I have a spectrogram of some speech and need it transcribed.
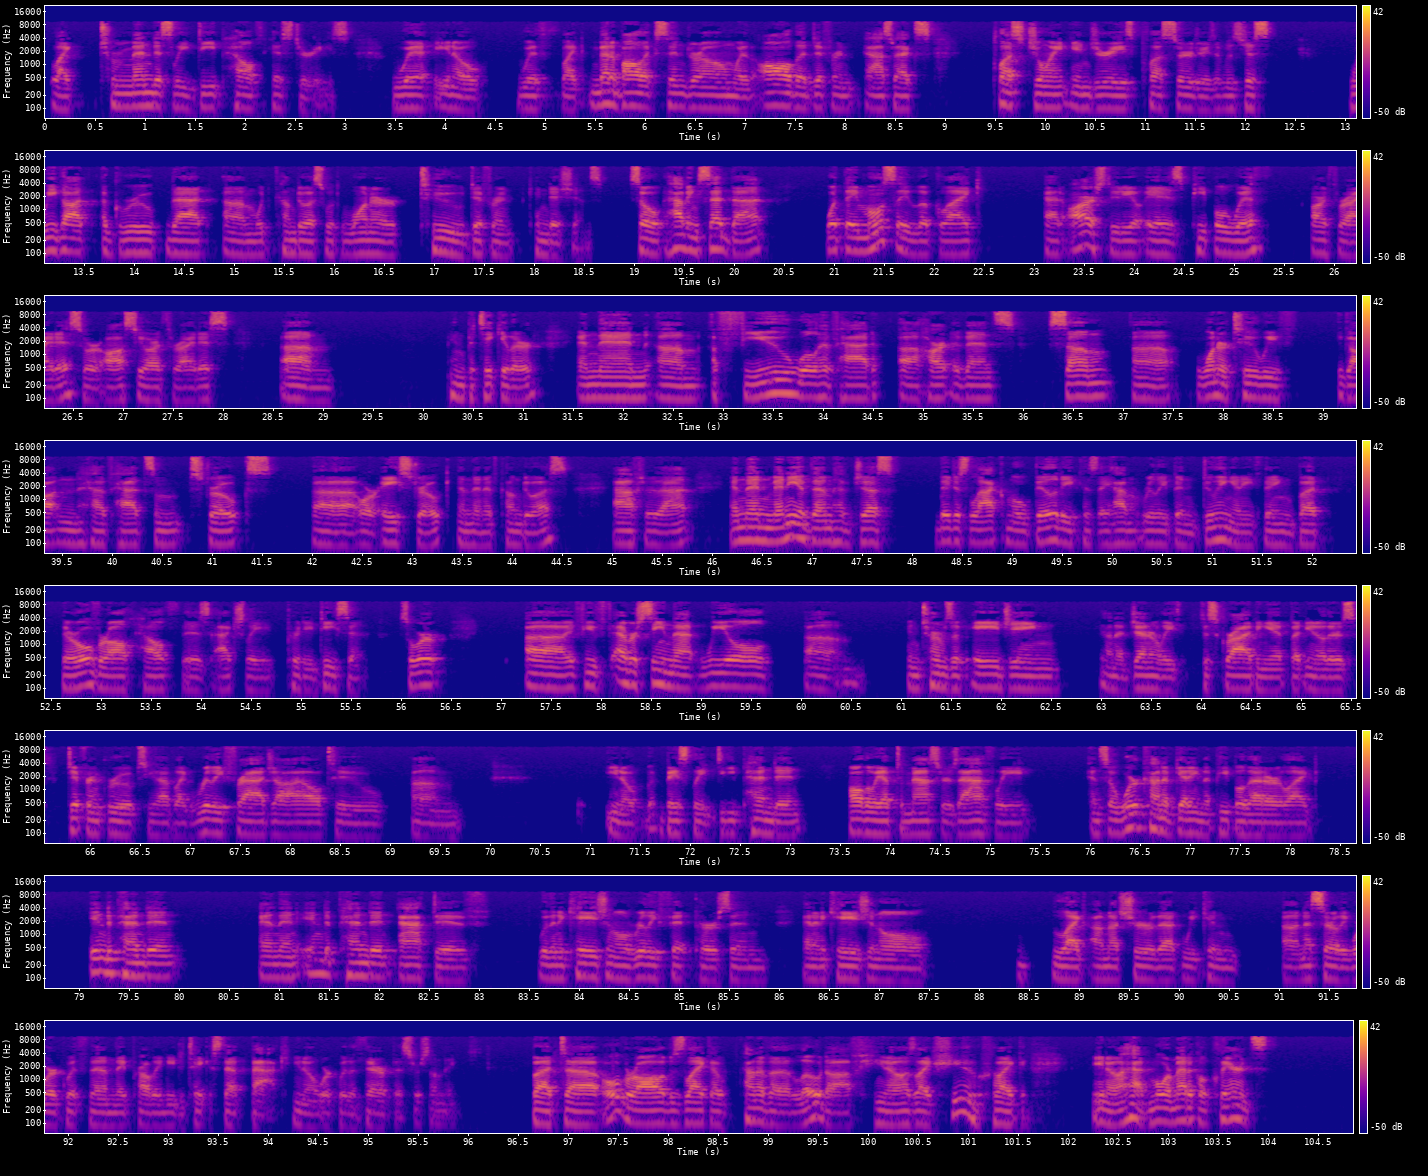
like tremendously deep health histories with you know with like metabolic syndrome, with all the different aspects, plus joint injuries, plus surgeries. It was just, we got a group that um, would come to us with one or two different conditions. So, having said that, what they mostly look like at our studio is people with arthritis or osteoarthritis um, in particular and then um, a few will have had uh, heart events. Some, uh, one or two we've gotten have had some strokes uh, or a stroke and then have come to us. after that. And then many of them have just, they just lack mobility because they haven't really been doing anything, but their overall health is actually pretty decent. So we're, uh, if you've ever seen that wheel, um, in terms of aging, kind of generally describing it, but you know, there's different groups. You have like really fragile to, um, you know, basically dependent all the way up to masters athlete. And so we're kind of getting the people that are like independent and then independent active with an occasional really fit person and an occasional like I'm not sure that we can uh, necessarily work with them. They probably need to take a step back, you know, work with a therapist or something. But uh, overall, it was like a kind of a load off. You know, I was like, phew, like, you know, I had more medical clearance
